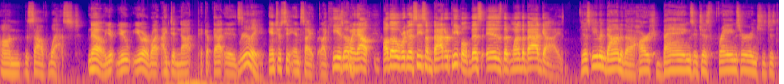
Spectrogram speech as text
on the Southwest. No, you you you are right. I did not pick up that. Is Really? interesting insight. Like he is The- pointing out, although we're going to see some badder people, this is the one of the bad guys. Just even down to the harsh bangs, it just frames her and she's just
